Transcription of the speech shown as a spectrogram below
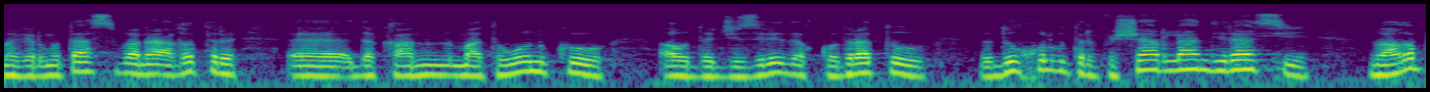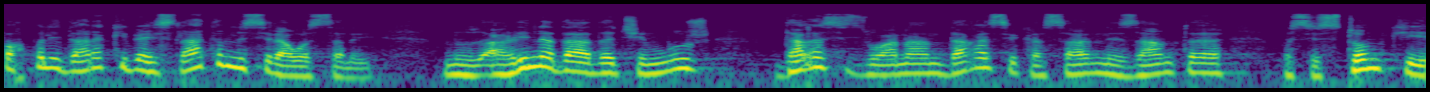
مګر متاسفانه هغه تر د قانون ماتونکو او د جزیرې د قدرتو د دوه خلکو تر فشار لاندې راسي نو هغه په خپل اداره کې بیا اصلاح ته هم نسي راوستلی نو اړینه دا ده چې موږ دغسې ځوانان دغسې کسان نظام ته په سیستم کې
